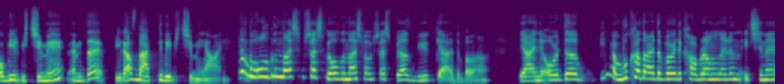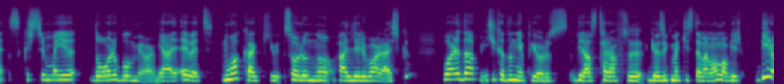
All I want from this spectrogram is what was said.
o bir biçimi hem de biraz dertli bir biçimi yani. Ya bu olgunlaşmış aşk ve olgunlaşmamış aşk biraz büyük geldi bana. Yani orada bilmiyorum bu kadar da böyle kavramların içine sıkıştırmayı doğru bulmuyorum. Yani evet muhakkak ki sorunlu halleri var aşkın. Bu arada iki kadın yapıyoruz. Biraz taraflı gözükmek istemem ama bir bir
